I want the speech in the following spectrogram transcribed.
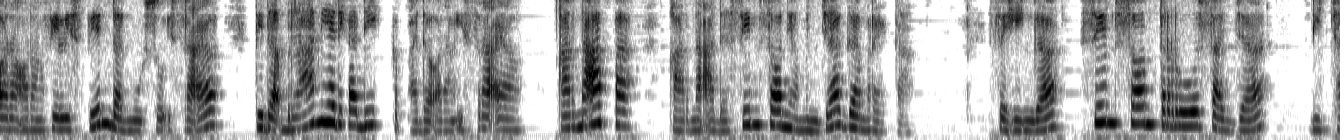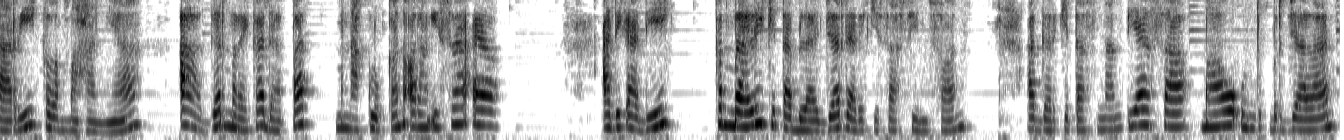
orang-orang Filistin dan musuh Israel tidak berani adik-adik kepada orang Israel. Karena apa? Karena ada Simpson yang menjaga mereka. Sehingga Simpson terus saja dicari kelemahannya agar mereka dapat menaklukkan orang Israel. Adik-adik, kembali kita belajar dari kisah Simpson agar kita senantiasa mau untuk berjalan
